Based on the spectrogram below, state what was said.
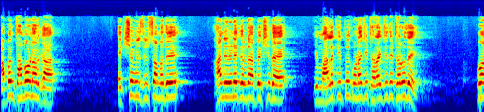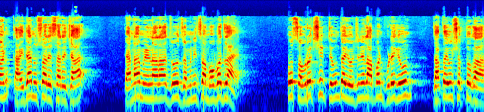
आपण थांबवणार का? एकशे वीस दिवसामध्ये हा निर्णय करणं अपेक्षित आहे की मालकीत्व कोणाची ठरायची ते ठरू दे. पण कायद्यानुसार एसआरएच्या त्यांना मिळणारा जो जमिनीचा मोबदला आहे तो संरक्षित ठेवून त्या योजनेला आपण पुढे घेऊन जाता येऊ शकतो का?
